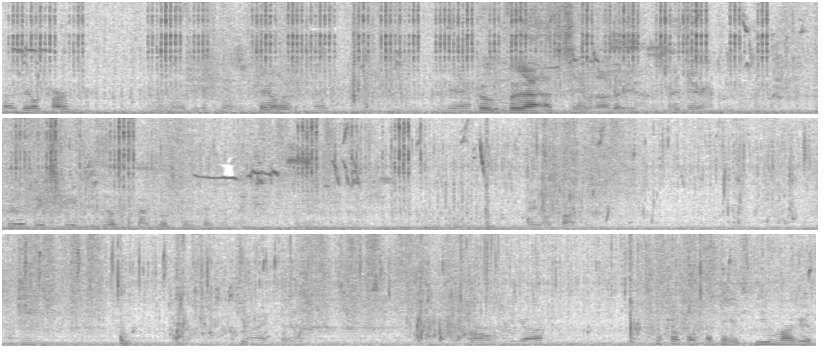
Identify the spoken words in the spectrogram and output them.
That was a big old carp. Tail hook, right? Yeah. Ooh, look at that. That's a salmon, I bet you. Right there. Look at those big streaks. Those, that's those big fish. Big old carp. Giant tail. That thing is humongous.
